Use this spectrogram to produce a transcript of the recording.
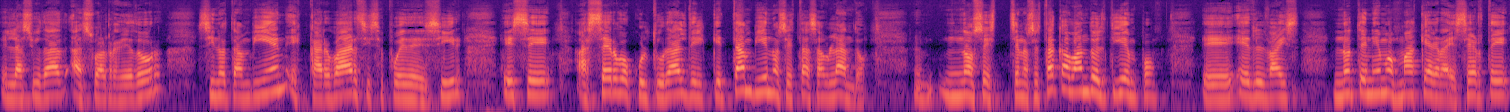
la ciudad a su alrededor, sino también escarbar, si se puede decir, ese acervo cultural del que tan bien nos estás hablando. Nos se nos está acabando el tiempo, eh, Edelweiss, no tenemos más que agradecerte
